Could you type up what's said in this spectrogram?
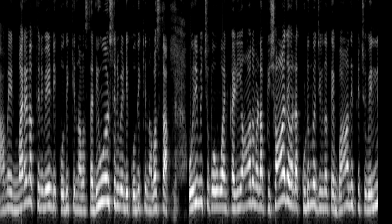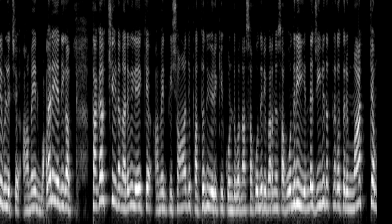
ആമേൻ മരണത്തിന് വേണ്ടി കൊതിക്കുന്ന അവസ്ഥ ഡിവോഴ്സിന് വേണ്ടി കൊതിക്കുന്ന അവസ്ഥ ഒരുമിച്ച് പോകുവാൻ കഴിയാതെ അവരുടെ കുടുംബ ജീവിതത്തെ ബാധിപ്പിച്ചു വെല്ലുവിളിച്ച് ആമേൻ വളരെയധികം തകർച്ചയുടെ നടുവിലേക്ക് ആമേൻ പിശാജ് പദ്ധതി ഒരുക്കി കൊണ്ടുവന്ന സഹോദരി പറഞ്ഞു സഹോദരി എന്റെ ജീവിതത്തിനകത്ത് ഒരു മാറ്റം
